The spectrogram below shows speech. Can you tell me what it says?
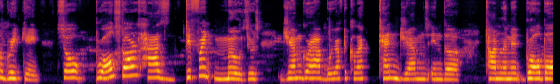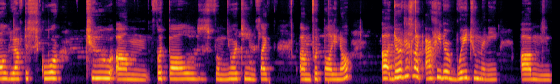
a great game. So, Brawl Stars has different modes. There's Gem Grab, where you have to collect 10 gems in the time limit. Brawl Ball, you have to score two um, footballs from your team. It's like um, football, you know. Uh, there are just like actually there are way too many, um,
